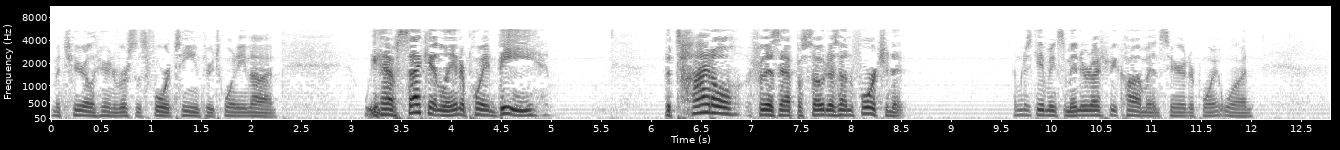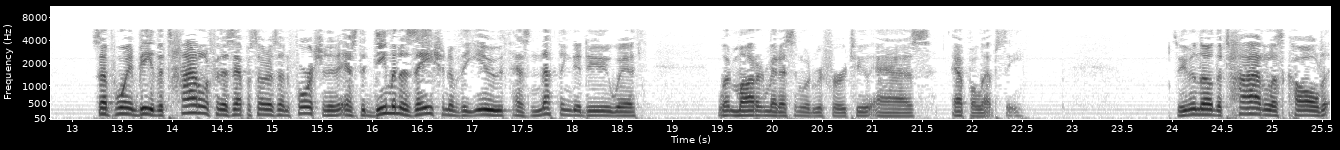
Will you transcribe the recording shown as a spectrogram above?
material here in verses 14 through 29. We have, secondly, under point B, the title for this episode is unfortunate. I'm just giving some introductory comments here under point one. Subpoint B, the title for this episode is unfortunate as the demonization of the youth has nothing to do with what modern medicine would refer to as epilepsy. So even though the title is called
